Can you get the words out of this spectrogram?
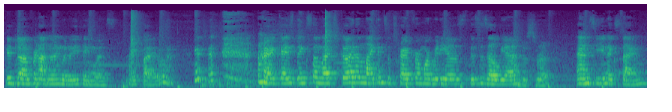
Good job for not knowing what anything was. High five. Alright guys, thanks so much. Go ahead and like and subscribe for more videos. This is Elvia. Just right. And see you next time.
